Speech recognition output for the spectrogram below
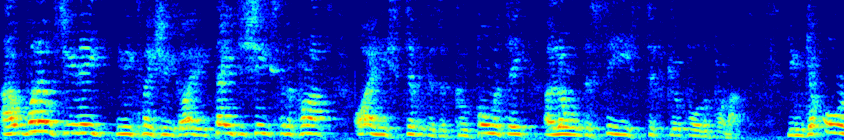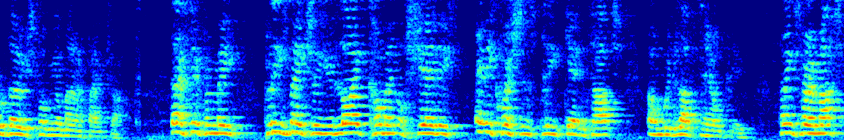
Uh, what else do you need? You need to make sure you've got any data sheets for the product or any certificates of conformity along with the CE certificate for the product. You can get all of those from your manufacturer. That's it from me. Please make sure you like, comment or share this. Any questions, please get in touch and we'd love to help you. Thanks very much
